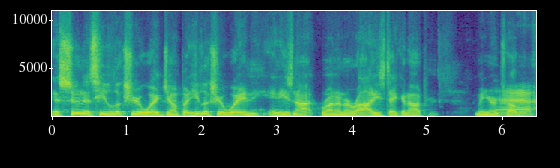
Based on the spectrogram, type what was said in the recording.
as soon as he looks your way, jump it. He looks your way, and, and he's not running a rod. He's taking off. I mean, you're nah, in trouble.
